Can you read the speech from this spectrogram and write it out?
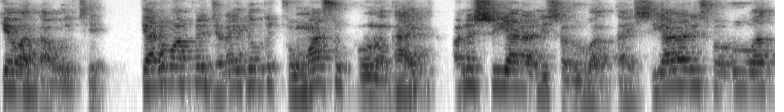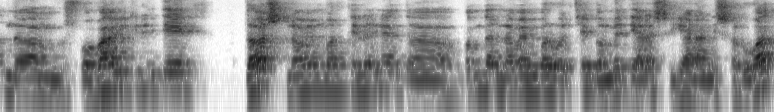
કહેવાતા હોય છે. ત્યારે હું આપને જણાવી દઉં કે ચોમાસું પૂર્ણ થાય અને શિયાળાની શરૂઆત થાય. શિયાળાની શરૂઆત સ્વાભાવિક રીતે દસ નવેમ્બરથી લઈને પંદર નવેમ્બર વચ્ચે ગમે ત્યારે શિયાળાની શરૂઆત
